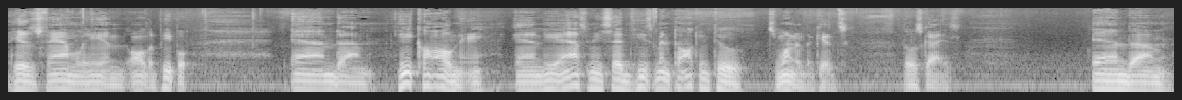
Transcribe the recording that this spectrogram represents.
his family and all the people. And um, he called me and he asked me. He said he's been talking to one of the kids, those guys. And um,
